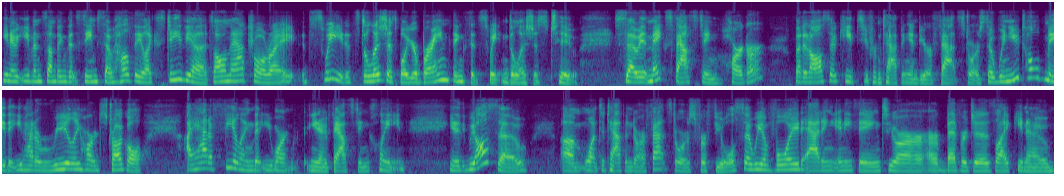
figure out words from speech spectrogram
you know, even something that seems so healthy like stevia, it's all natural, right? It's sweet, it's delicious. Well, your brain thinks it's sweet and delicious too. So it makes fasting harder, but it also keeps you from tapping into your fat stores. So when you told me that you had a really hard struggle, I had a feeling that you weren't, you know, fasting clean. You know, we also um, want to tap into our fat stores for fuel. So we avoid adding anything to our, our beverages like, you know,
